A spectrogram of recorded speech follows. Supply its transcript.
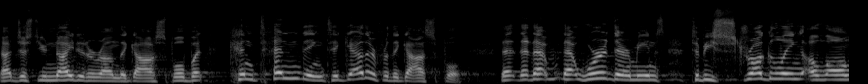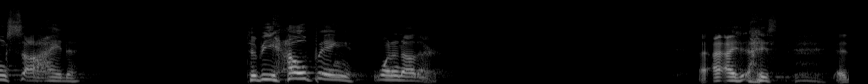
Not just united around the gospel, but contending together for the gospel. That, that, that, that word there means to be struggling alongside, to be helping one another. I, I, I,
